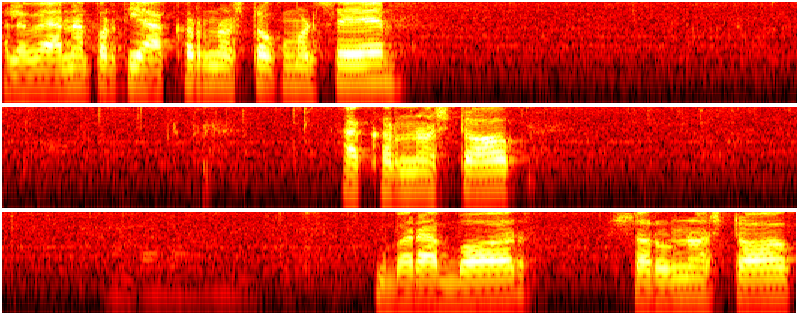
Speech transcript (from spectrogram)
એટલે હવે આના પરથી આખરનો સ્ટોક મળશે. આખરનો સ્ટોક બરાબર શરૂનો સ્ટોક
